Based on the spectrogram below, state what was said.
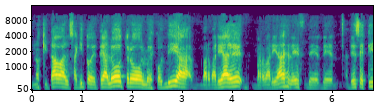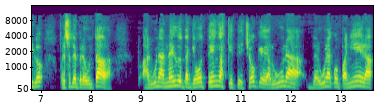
nos quitaba el saquito de té al otro, lo escondía, barbaridades, barbaridades de, ese estilo. Por eso te preguntaba, ¿alguna anécdota que vos tengas que te choque de alguna, de alguna compañera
